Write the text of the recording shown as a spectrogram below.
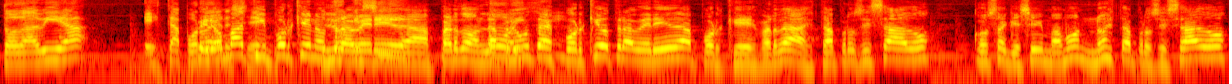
todavía está por Pero verse. Mati, ¿por qué en Lo otra sí, vereda? Perdón, la hoy- pregunta es ¿por qué otra vereda? Porque es verdad, está procesado, cosa que Jay Mamón no está procesado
